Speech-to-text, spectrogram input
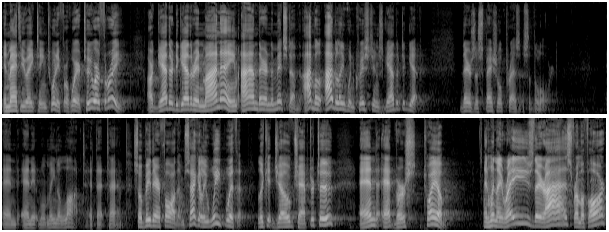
in Matthew 18 20, For where two or three are gathered together in my name, I am there in the midst of them. I, be, I believe when Christians gather together, there's a special presence of the Lord. And, and it will mean a lot at that time. So be there for them. Secondly, weep with them. Look at Job chapter 2 and at verse 12. And when they raised their eyes from afar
